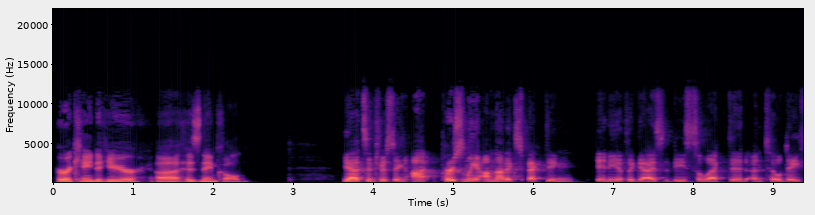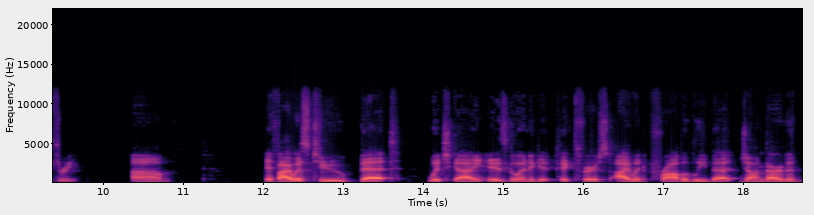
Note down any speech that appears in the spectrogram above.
Hurricane to hear uh, his name called? Yeah, it's interesting. I personally, I'm not expecting any of the guys to be selected until day three. Um, if I was to bet which guy is going to get picked first, I would probably bet John Garvin.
